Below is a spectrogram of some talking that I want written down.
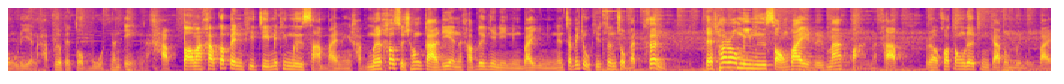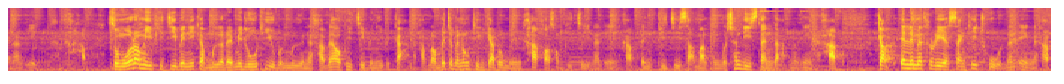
ลงเรียนนะครับเพื่อเป็นตัวบูทนั่นเองนะครับ ต่อมาครับก็เป็น PG ไม่ทิ้งมือ3ใบนะครับ เมื่อเข้าสู่ช่องการเดียนนะครับเลือกยูนิตหนึ่งใบยูนิตนั้นจะไม่ถูกคิดจนจบแบทเทิลแต่ถ้าเรามีมือ2ใบหรือมากกว่านะครับเราก็ต้องเลือกทิ้งการ์ดบนมือหนึ่งใบนั่นเองนะครับ สมมติเรามี PG ใบนี้กับมืออะไรไม่รู้ที่อยู่บนมือนะครับแล้วเอา PG ใบนี้ไปกัดนะครับเราไม่จำเป็นต้องทิ้งการประมือค่าคอสอง PG นั่นเองครับเป็น PG สามัญของเวอร์ชัน D Standard นั่นเองนะครับกับ Elementary Sanctitude นั่นเองนะครับ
